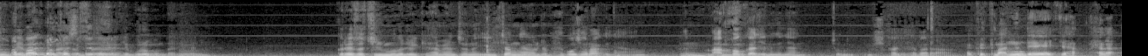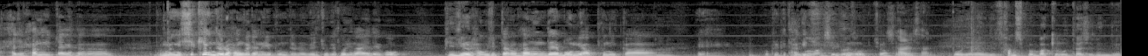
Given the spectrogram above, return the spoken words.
누구에 많이 몇번못 하신대잖아요. 하셨어요? 이렇게 물어본다니까요. 그래서 질문을 이렇게 하면 저는 일정량을 좀 해보셔라 그냥 한만 번까지는 그냥 좀 무식하게 해봐라. 아, 그렇게 맞는데 이제 하- 하나, 사실 한우 입장에서는 분명히 시키는 대로 한 거잖아요. 이분들은 왼쪽에 소리 나야 되고 빈승을 하고 싶다고 하는데 몸이 아프니까 예, 뭐 그렇게 궁금하신 칠 수는. 없죠. 살살. 본인은 이제 30번밖에 못 하시는데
